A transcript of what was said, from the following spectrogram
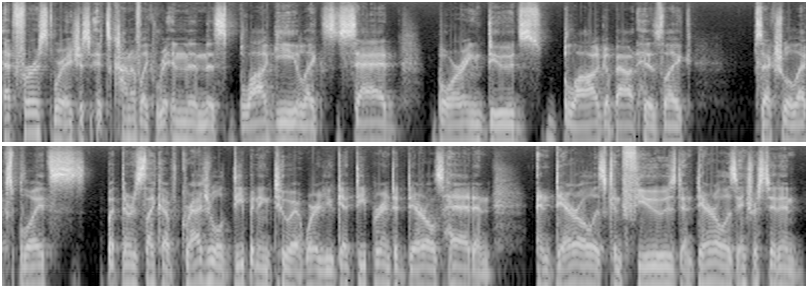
at first where it's just it's kind of like written in this bloggy like sad boring dude's blog about his like sexual exploits but there's like a gradual deepening to it where you get deeper into Darryl's head and and Darryl is confused and Darryl is interested in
